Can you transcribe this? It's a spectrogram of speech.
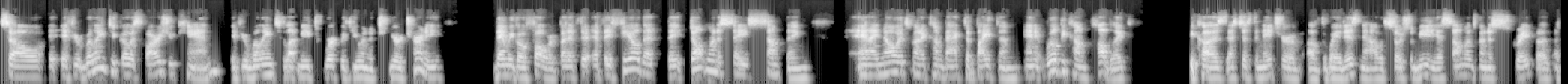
So if you're willing to go as far as you can if you're willing to let me work with you and your attorney then we go forward. But if, if they feel that they don't want to say something and I know it's going to come back to bite them and it will become public because that's just the nature of, of the way it is now with social media. Someone's going to scrape a, a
